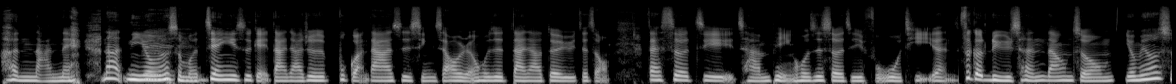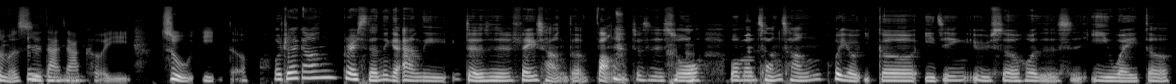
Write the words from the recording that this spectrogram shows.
很难呢。那你有没有什么建议是给大家？就是不管大家是行销人，或是大家对于这种在设计产品或是设计服务体验这个旅程当中，有没有什么是大家可以？注意的，我觉得刚刚 Grace 的那个案例真的是非常的棒。就是说，我们常常会有一个已经预设或者是以为的，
